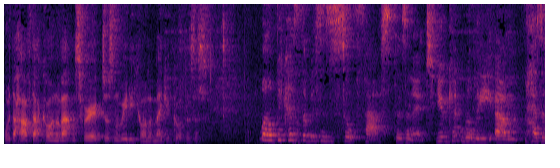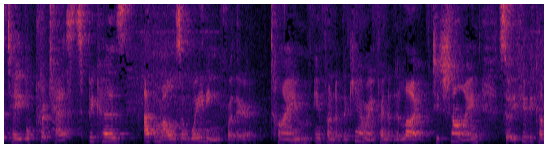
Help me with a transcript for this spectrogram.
But to have that kind of atmosphere, it doesn't really kind of make it good, does it? Well, because the business is so fast, isn't it? You can't really um, hesitate or protest because other models are waiting for their time in front of the camera, in front of the light to shine. So if you become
